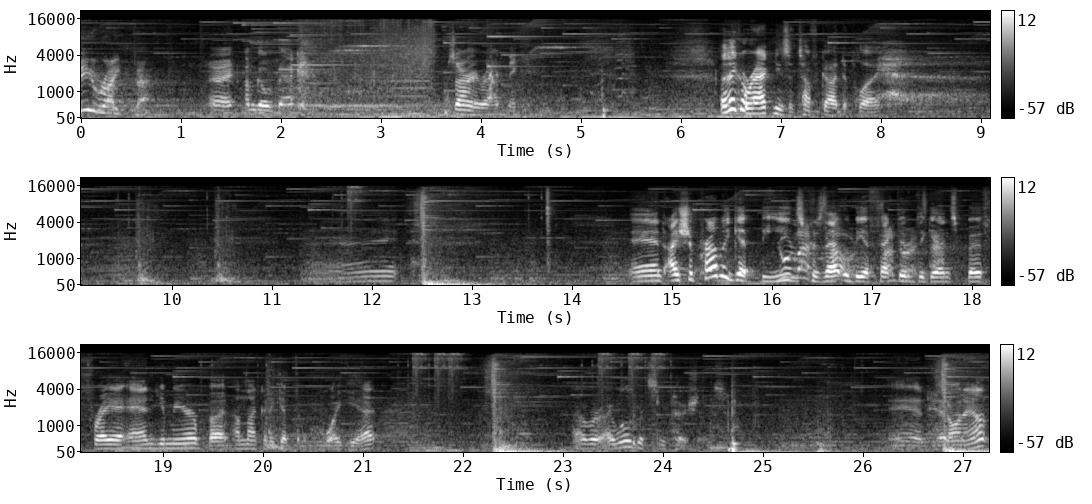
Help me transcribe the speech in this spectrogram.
Be right back. Alright, I'm going back. Sorry, Arachne. I think Arachne's a tough god to play. Alright. And I should probably get beads, because that would be left tower is under effective against both Freya and Ymir, but I'm not going to get them quite yet. However, I will get some potions. And head on out.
